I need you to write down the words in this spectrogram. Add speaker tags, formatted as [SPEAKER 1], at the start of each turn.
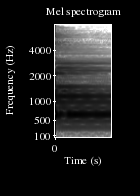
[SPEAKER 1] you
